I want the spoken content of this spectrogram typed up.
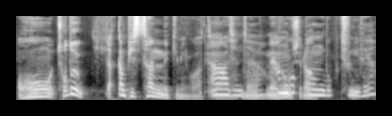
오, 저도 약간 비슷한 느낌인 것 같아요. 아 진짜요? 네, 한국 씨랑. 반복 중이세요?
